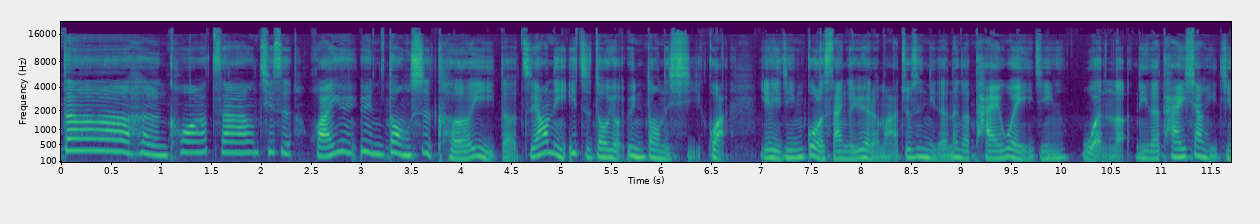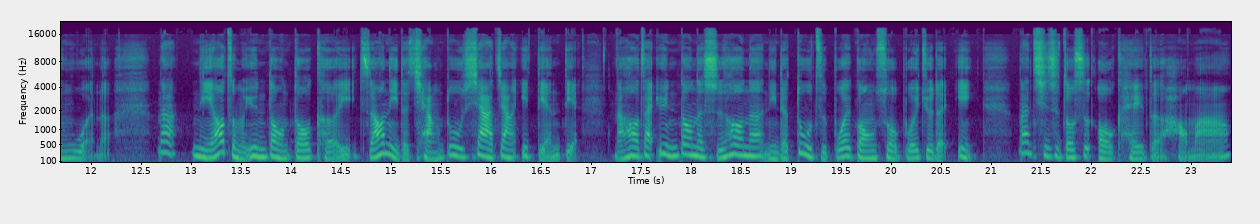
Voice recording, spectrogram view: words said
的很夸张。其实怀孕运动是可以的，只要你一直都有运动的习惯，也已经过了三个月了嘛，就是你的那个胎位已经稳了，你的胎相已经稳了，那你要怎么运动都可以，只要你的强度下降一点点，然后在运动的时候呢，你的肚子不会宫缩，不会觉得硬，那其实都是 OK 的，好吗？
